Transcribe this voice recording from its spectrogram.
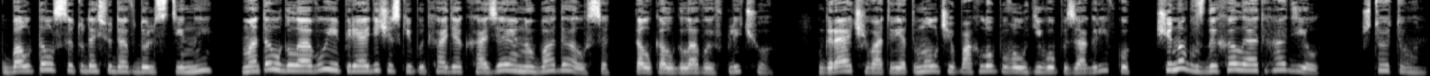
болтался туда-сюда вдоль стены, мотал головой и, периодически подходя к хозяину, бодался, толкал головой в плечо. Грач в ответ молча похлопывал его по загривку, щенок вздыхал и отходил. Что это он?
